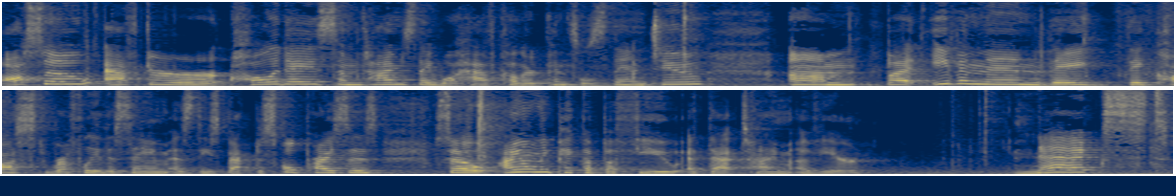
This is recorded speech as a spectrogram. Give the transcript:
Also, after holidays, sometimes they will have colored pencils then too. Um, but even then, they, they cost roughly the same as these back to school prices. So I only pick up a few at that time of year. Next,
